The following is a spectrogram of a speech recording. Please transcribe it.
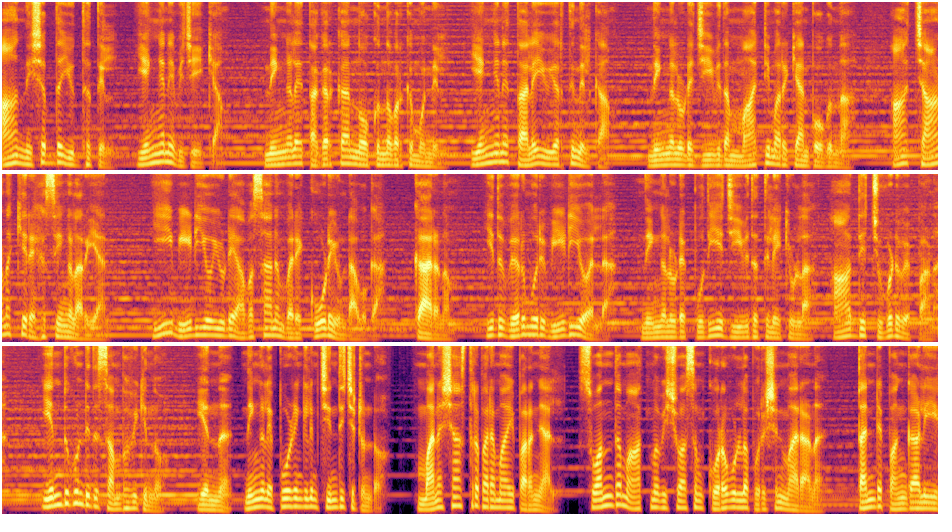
ആ നിശബ്ദ യുദ്ധത്തിൽ എങ്ങനെ വിജയിക്കാം? നിങ്ങളെ തകർക്കാൻ നോക്കുന്നവർക്ക് മുന്നിൽ എങ്ങനെ തലയുയർത്തി നിൽക്കാം? നിങ്ങളുടെ ജീവിതം മാറ്റിമറിക്കാൻ പോകുന്ന ആ ചാണക്യ രഹസ്യങ്ങൾ അറിയാൻ ഈ വീഡിയോയുടെ അവസാനം വരെ കൂടെയുണ്ടാവുക കാരണം ഇത് വെറുമൊരു വീഡിയോ അല്ല. നിങ്ങളുടെ പുതിയ ജീവിതത്തിലേക്കുള്ള ആദ്യ ചുവടുവെപ്പാണ്. എന്തുകൊണ്ടിത് സംഭവിക്കുന്നു എന്ന് നിങ്ങൾ എപ്പോഴെങ്കിലും ചിന്തിച്ചിട്ടുണ്ടോ? മനഃശാസ്ത്രപരമായി പറഞ്ഞാൽ സ്വന്തം ആത്മവിശ്വാസം കുറവുള്ള പുരുഷന്മാരാണ് തന്റെ പങ്കാളിയെ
